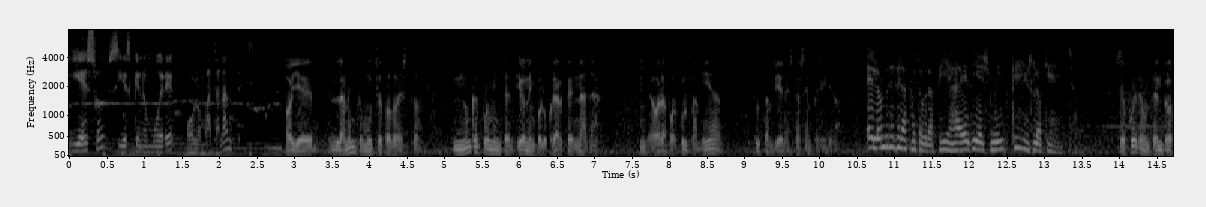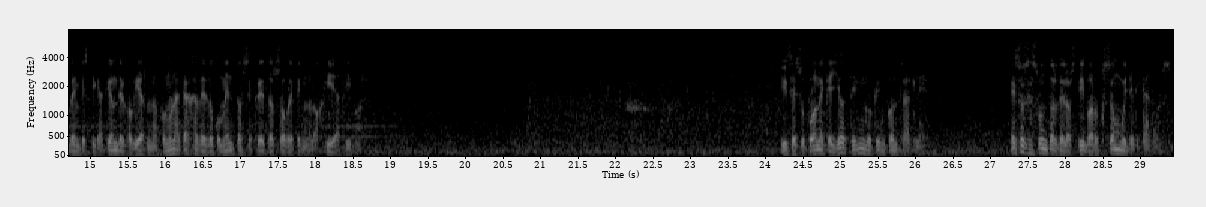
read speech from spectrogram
Y eso si es que no muere o lo matan antes. Oye, lamento mucho todo esto. Nunca fue mi intención involucrarte en nada. Y ahora, por culpa mía, tú también estás en peligro. El hombre de la fotografía, Eddie Schmidt, ¿qué es lo que ha hecho? Se fue de un centro de investigación del gobierno con una caja de documentos secretos sobre tecnología cibor. Y se supone que yo tengo que encontrarle. Esos asuntos de los cyborgs son muy delicados.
